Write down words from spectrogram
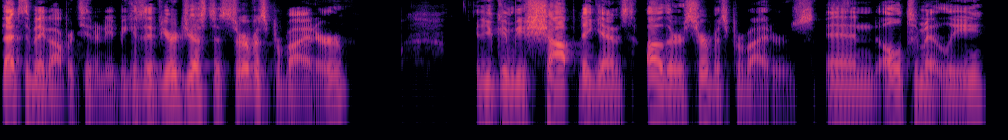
That's a big opportunity because if you're just a service provider, you can be shopped against other service providers. And ultimately,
